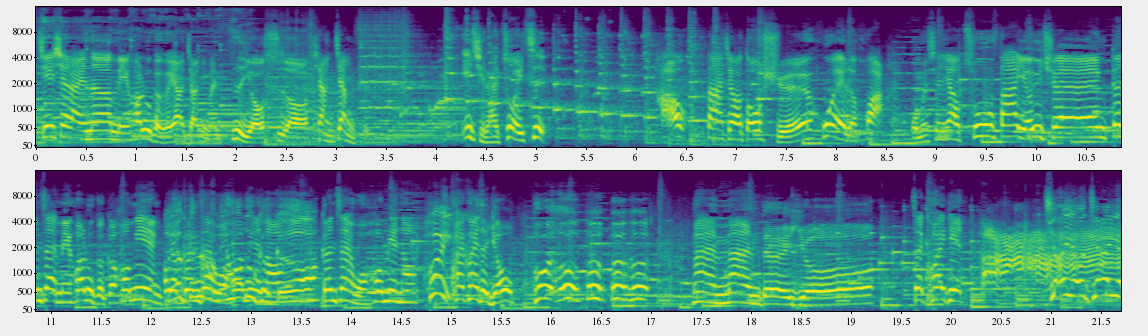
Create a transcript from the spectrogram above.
接下来呢，梅花鹿哥哥要教你们自由式哦，像这样子，一起来做一次。好，大家都学会了话，我们现在要出发游一圈，跟在梅花鹿哥哥后面，要跟在我后面哦，跟在我后面哦，会，快快的游，呵呵呵呵呵，慢慢的游，再快一点啊！加油加油！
